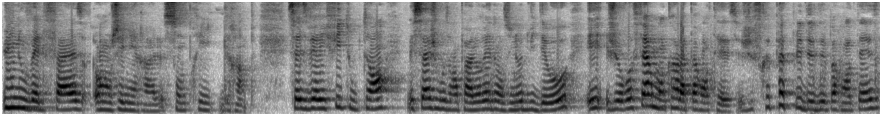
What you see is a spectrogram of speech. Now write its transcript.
une nouvelle phase, en général, son prix grimpe. Ça se vérifie tout le temps, mais ça, je vous en parlerai dans une autre vidéo. Et je referme encore la parenthèse. Je ferai pas plus de deux parenthèses,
